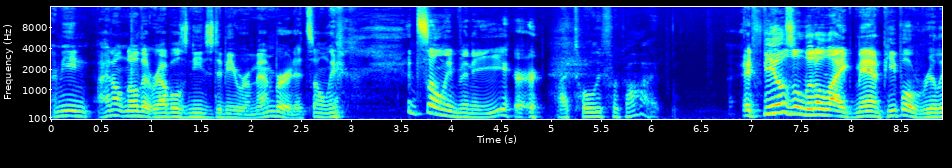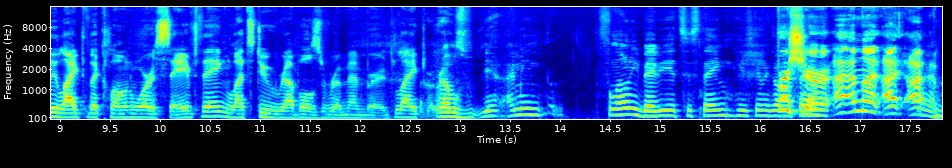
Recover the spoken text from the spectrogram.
I mean, I don't know that Rebels needs to be remembered. It's only it's only been a year. I totally forgot. It feels a little like, man, people really liked the Clone Wars saved thing. Let's do Rebels Remembered. Like, Rebels. Yeah, I mean, Filoni, baby, it's his thing. He's gonna go for out there. sure. I, I'm not. I, I, He's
